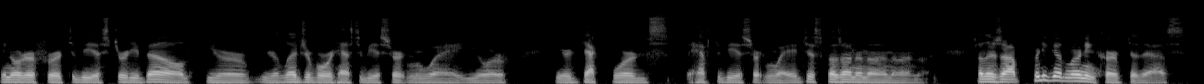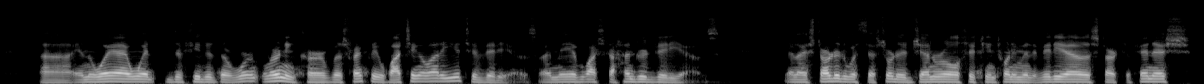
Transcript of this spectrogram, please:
in order for it to be a sturdy build. Your your ledger board has to be a certain way. Your your deck boards have to be a certain way. It just goes on and on and on and on. So there's a pretty good learning curve to this. Uh, and the way I went defeated the learning curve was frankly watching a lot of YouTube videos. I may have watched a hundred videos. And I started with the sort of general 15, 20 minute videos, start to finish.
